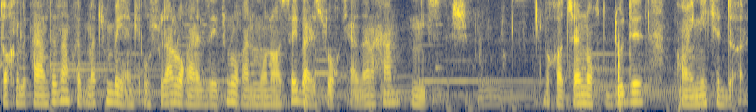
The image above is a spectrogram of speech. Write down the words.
داخل پرانتز هم خدمتتون بگم که اصولا روغن زیتون روغن مناسبی برای سرخ کردن هم نیستش. به خاطر نقطه دود پایینی که داره.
